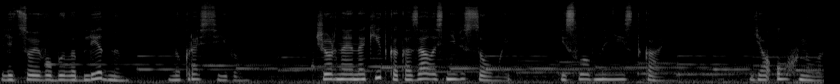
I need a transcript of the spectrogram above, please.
Лицо его было бледным, но красивым. Черная накидка казалась невесомой и словно не из ткани. Я охнула,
